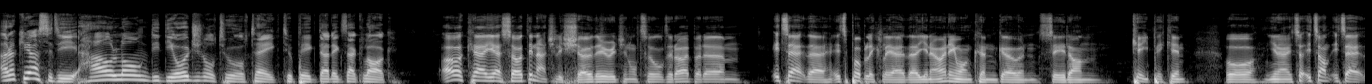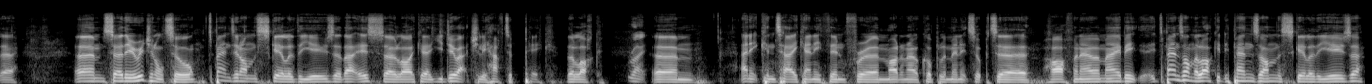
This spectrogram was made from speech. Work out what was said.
out of curiosity, how long did the original tool take to pick that exact lock? Oh, okay, yeah. So I didn't actually show the original tool, did I? But um, it's out there. It's publicly out there. You know, anyone can go and see it on key picking, or you know, it's it's on it's out there. Um, so the original tool, depending on the skill of the user, that is. So like, uh, you do actually have to pick the lock. Right. Um, and it can take anything from I don't know a couple of minutes up to half an hour maybe. It depends on the lock. It depends on the skill of the user.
